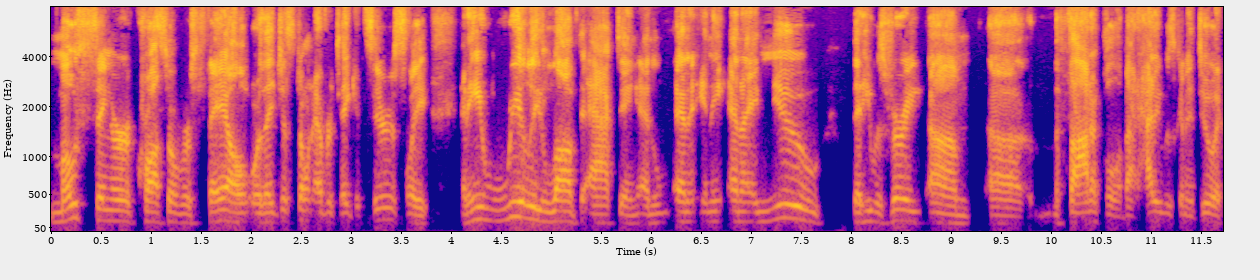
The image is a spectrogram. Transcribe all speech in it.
most singer crossovers fail or they just don't ever take it seriously. And he really loved acting, and and and, he, and I knew that he was very um, uh, methodical about how he was going to do it.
